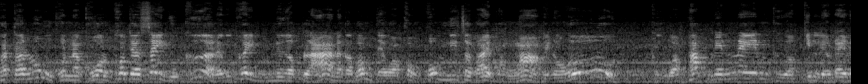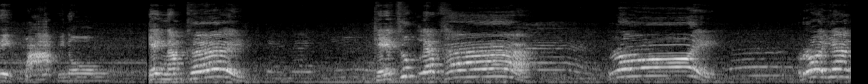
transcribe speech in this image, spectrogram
พัทลุงคนนครเขาจะใส่ดูเครือแล้วก็เคยเนื้อปลานะครับผมแต่ว่าของผมนี่สไตล์พังงาพี่น้องเออคือว่าพักเน้นๆคือว่ากินแล้วได้เรงป้าพี่น้องแกงน้ำเคยเขทุกแล้วค่ะร้อยร้อยย่าง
